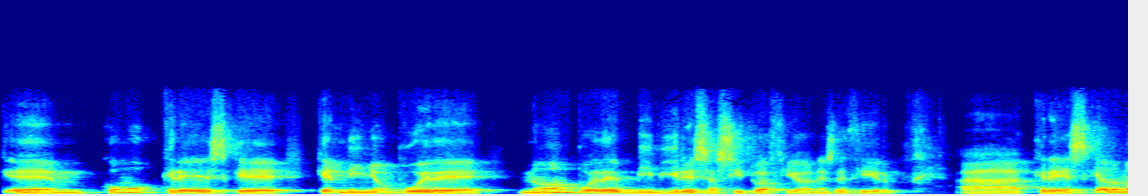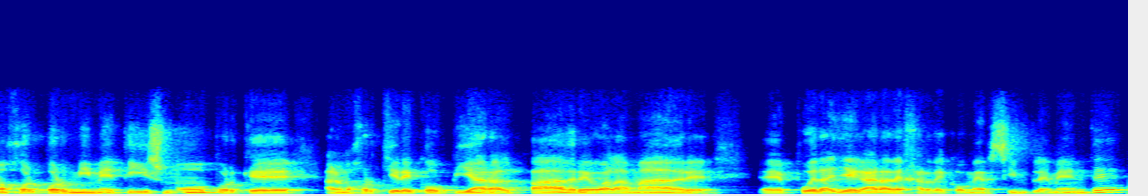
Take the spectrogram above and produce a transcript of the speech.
em, ¿cómo crees que, que el niño puede, ¿no? puede vivir esa situación? Es decir, ¿Crees que a lo mejor por mimetismo, porque a lo mejor quiere copiar al padre o a la madre, eh, pueda llegar a dejar de comer simplemente?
